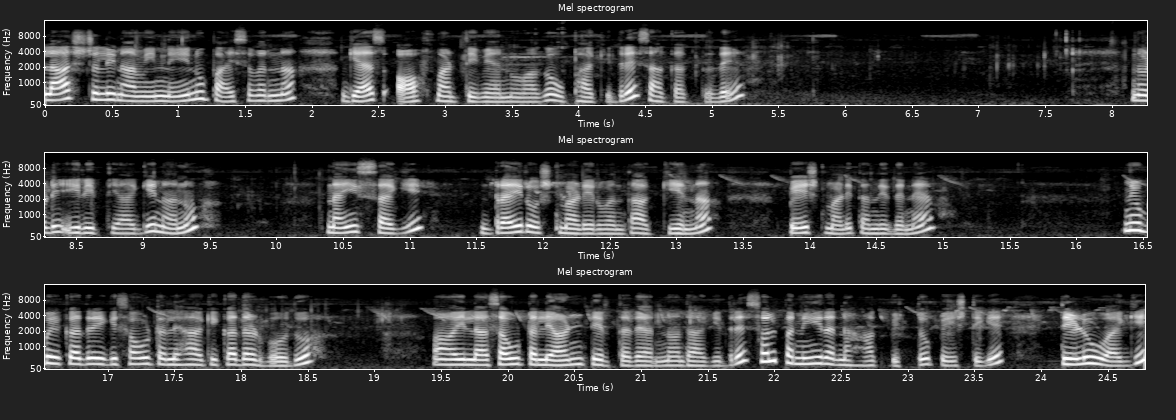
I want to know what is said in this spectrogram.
ಲಾಸ್ಟಲ್ಲಿ ನಾವು ಇನ್ನೇನು ಪಾಯಸವನ್ನು ಗ್ಯಾಸ್ ಆಫ್ ಮಾಡ್ತೀವಿ ಅನ್ನುವಾಗ ಉಪ್ಪು ಹಾಕಿದರೆ ಸಾಕಾಗ್ತದೆ. ನೋಡಿ ಈ ರೀತಿಯಾಗಿ ನಾನು ನೈಸಾಗಿ ಡ್ರೈ ರೋಸ್ಟ್ ಮಾಡಿರುವಂಥ ಅಕ್ಕಿಯನ್ನು ಪೇಸ್ಟ್ ಮಾಡಿ ತಂದಿದ್ದೇನೆ. ನೀವು ಬೇಕಾದರೆ ಈಗ ಸೌಟಲ್ಲಿ ಹಾಕಿ ಕದಡ್ಬೋದು. ಇಲ್ಲ ಸೌಟಲ್ಲಿ ಅಂಟಿರ್ತದೆ ಅನ್ನೋದಾಗಿದ್ದರೆ ಸ್ವಲ್ಪ ನೀರನ್ನು ಹಾಕಿಬಿಟ್ಟು ಪೇಸ್ಟಿಗೆ ತೆಳುವಾಗಿ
